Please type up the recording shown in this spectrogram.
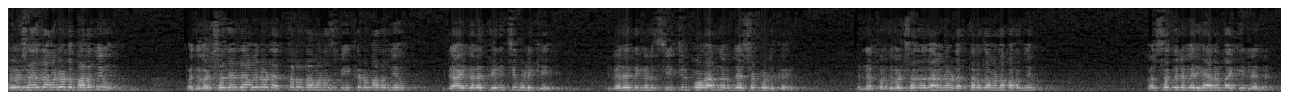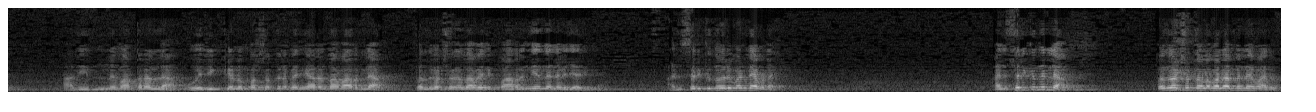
പ്രതിപക്ഷ നേതാവിനോട് പറഞ്ഞു. പ്രതിപക്ഷ നേതാവിനോട് എത്ര തവണ സ്പീക്കർ പറഞ്ഞു ഇതാ ഇവരെ തിരിച്ചു വിളിക്ക്. ഇവരെ നിങ്ങൾ സീറ്റിൽ പോകാൻ നിർദ്ദേശം കൊടുക്ക്. എന്ന് പ്രതിപക്ഷ നേതാവിനോട് എത്ര തവണ പറഞ്ഞു? പ്രശ്നത്തിന് പരിഹാരം ഉണ്ടാക്കിയില്ലല്ലോ. അത് ഇന്ന് മാത്രമല്ല ഒരിക്കലും പ്രശ്നത്തിന് പരിഹാരം ഉണ്ടാവാറില്ല. പ്രതിപക്ഷ നേതാവ് പറഞ്ഞു തന്നെ വിചാരിക്കാം അനുസരിക്കുന്നവർ വേണ്ടേ അവിടെ? അനുസരിക്കുന്നില്ല. പ്രതിപക്ഷത്തുള്ള പല എം എൽ എമാരും.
